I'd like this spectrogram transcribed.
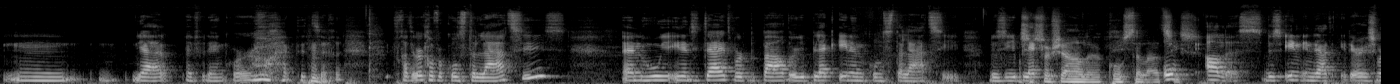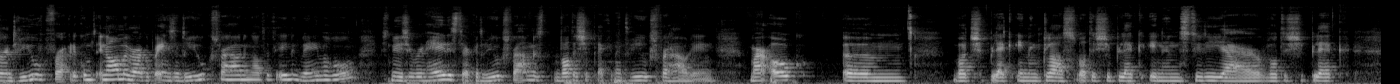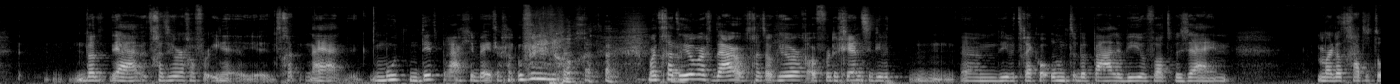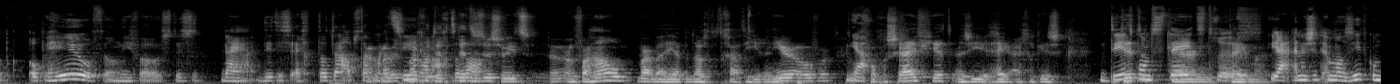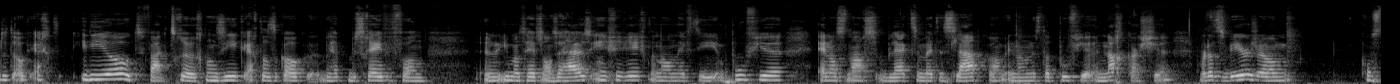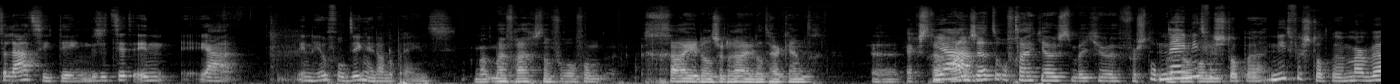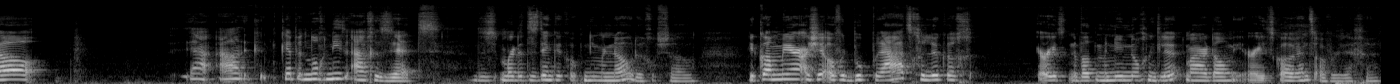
mm, ja, even denken hoor, hoe ga ik dit zeggen? Het gaat heel erg over constellaties. En hoe je identiteit wordt bepaald door je plek in een constellatie. Dus je Als plek sociale op constellaties. alles. Dus in, inderdaad, er is weer een driehoekverhouding. Er komt in al mijn werk opeens een driehoeksverhouding altijd in. Ik weet niet waarom. Dus nu is er weer een hele sterke driehoeksverhouding. Dus wat is je plek in een driehoeksverhouding? Maar ook ehm, wat is je plek in een klas? Wat is je plek in een studiejaar? Wat is je plek... Wat, ja, het gaat heel erg over... Het gaat, nou ja, ik moet dit praatje beter gaan oefenen nog. Maar het gaat Ja. heel erg daarover. Het gaat ook heel erg over de grenzen die we, ehm, die we trekken om te bepalen wie of wat we zijn. Maar dat gaat het op, op heel veel niveaus. Dus nou ja, dit is echt totaal abstract, maar, dat zie je goed, dan dit, is dus zoiets, eh, een verhaal waarbij je hebt bedacht, het gaat hier en hier over. ja, Vervolgens schrijf je het en zie je, hé, hey, eigenlijk is... dit, dit komt steeds terug. Ja, en als je het eenmaal ziet, komt het ook echt idioot vaak terug. Dan zie ik echt dat ik ook heb beschreven van... eh, Iemand heeft dan zijn huis ingericht en dan heeft hij een poefje. En dan s'nachts blijkt ze met een slaapkamp en dan is dat poefje een nachtkastje. Maar dat is weer zo'n constellatieding. Dus het zit in, ja, in heel veel dingen dan opeens. Maar mijn vraag is dan vooral van, ga je dan zodra je dat herkent eh, extra Ja. aanzetten? Of ga je het juist een beetje verstoppen? Nee, niet van- verstoppen. Niet verstoppen, maar wel... Ja, aan, ik, ik heb het nog niet aangezet. Dus, maar dat is denk ik ook niet meer nodig of zo. Je kan meer, als je over het boek praat, gelukkig... Er iets, wat me nu nog niet lukt, maar dan er iets coherents over zeggen.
